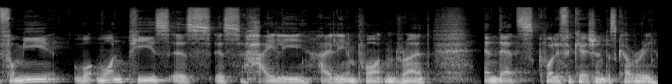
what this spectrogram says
for me, one piece is is highly highly important, right? And that's qualification discovery.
